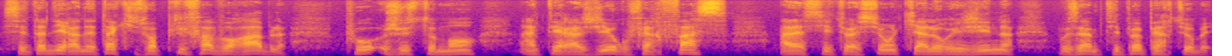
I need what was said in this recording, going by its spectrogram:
c'est-à-dire un état qui soit plus favorable pour justement interagir ou faire face à la situation qui à l'origine vous a un petit peu perturbé.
